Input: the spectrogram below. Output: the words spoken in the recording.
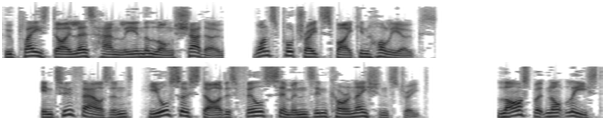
who plays Di Les Hanley in The Long Shadow, once portrayed Spike in Hollyoaks. In 2000, he also starred as Phil Simmons in Coronation Street. Last but not least,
